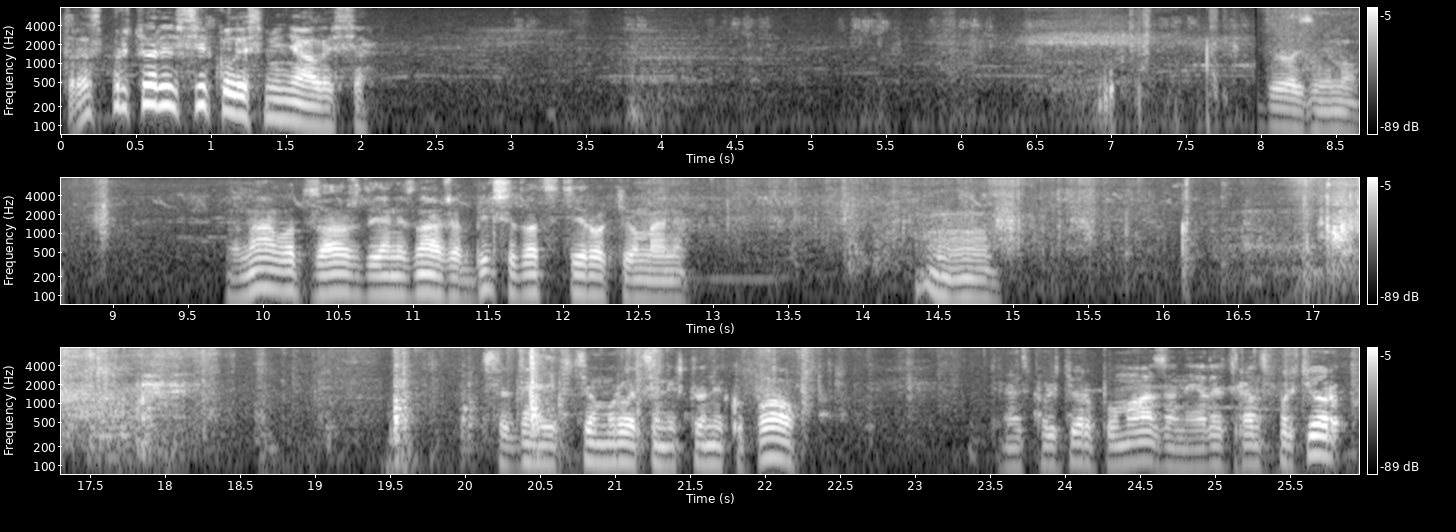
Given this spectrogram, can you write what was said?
Транспортери всі колись мінялися. Відео зніму. Вона от завжди, я не знаю, вже більше 20 років у мене. Ще неї в цьому році ніхто не купав. Транспортер помазаний, але транспортер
